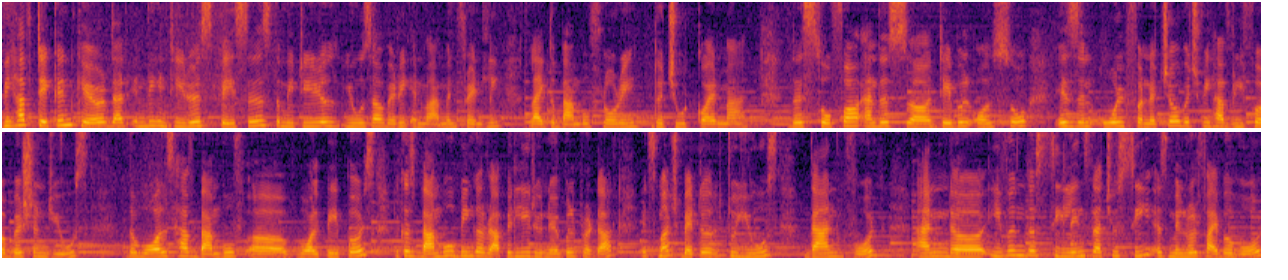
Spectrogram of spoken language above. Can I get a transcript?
We have taken care that in the interior spaces, the material used are very environment friendly like the bamboo flooring, the jute coir mat. This sofa and this uh, table also is an old furniture which we have refurbished and used. The walls have bamboo uh, wallpapers because bamboo being a rapidly renewable product, it's much better to use than wood. And uh, even the ceilings that you see is mineral fiber wood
